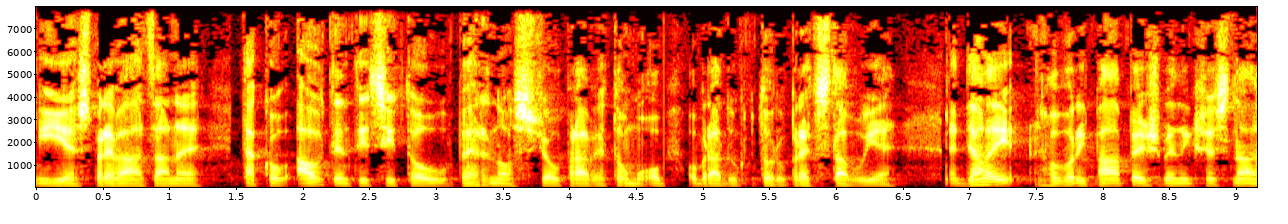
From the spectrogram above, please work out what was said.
je sprevádzané takou autenticitou, vernosťou práve tomu obradu, ktorú predstavuje. Ďalej hovorí pápež Benik XVI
